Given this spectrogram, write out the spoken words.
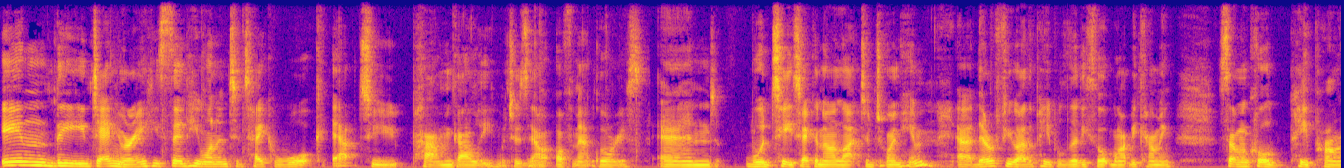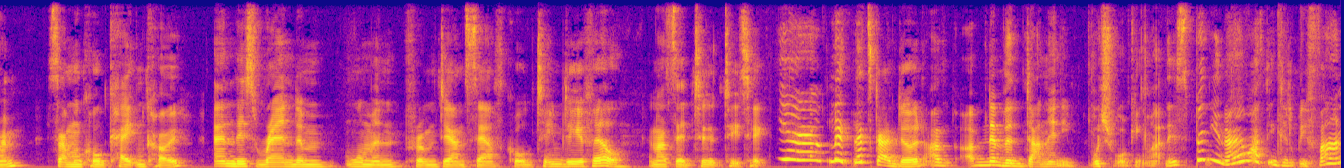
In the January, he said he wanted to take a walk out to Palm Gully, which is out off Mount Glorious, and would T Tech and I like to join him? Uh, there are a few other people that he thought might be coming. Someone called P Prime, someone called Kate and Co, and this random woman from down south called Team DFL. And I said to T Tech, yeah, let, let's go and do it. I've, I've never done any bushwalking like this, but you know, I think it'll be fun.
